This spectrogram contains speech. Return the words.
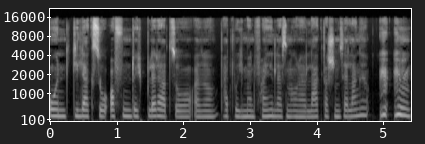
Und die lag so offen durchblättert, so, also hat wohl jemand fallen gelassen oder lag da schon sehr lange.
